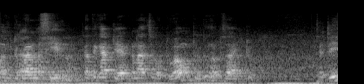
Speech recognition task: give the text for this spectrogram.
menghidupkan mesin. Ketika dia kena CO2, mobil itu nggak bisa hidup. Jadi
